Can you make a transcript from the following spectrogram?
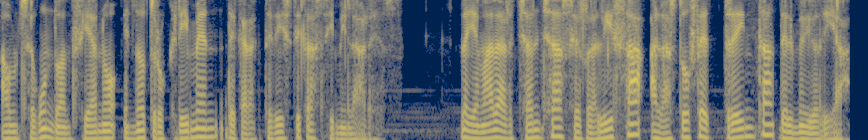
a un segundo anciano en otro crimen de características similares. La llamada Archancha se realiza a las 12.30 del mediodía.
